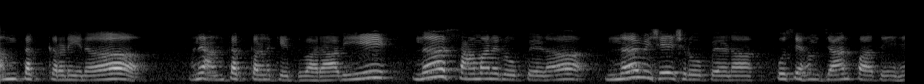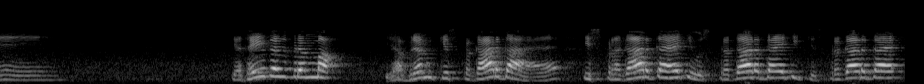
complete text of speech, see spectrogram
अंतकरणे न अंतकरण के द्वारा भी न सामान्य रूपेण, न विशेष रूपेण उसे हम जान पाते हैं। यथे ब्रह्म। यह ब्रह्म किस प्रकार का है? इस प्रकार का है कि उस प्रकार का है कि किस प्रकार का है,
